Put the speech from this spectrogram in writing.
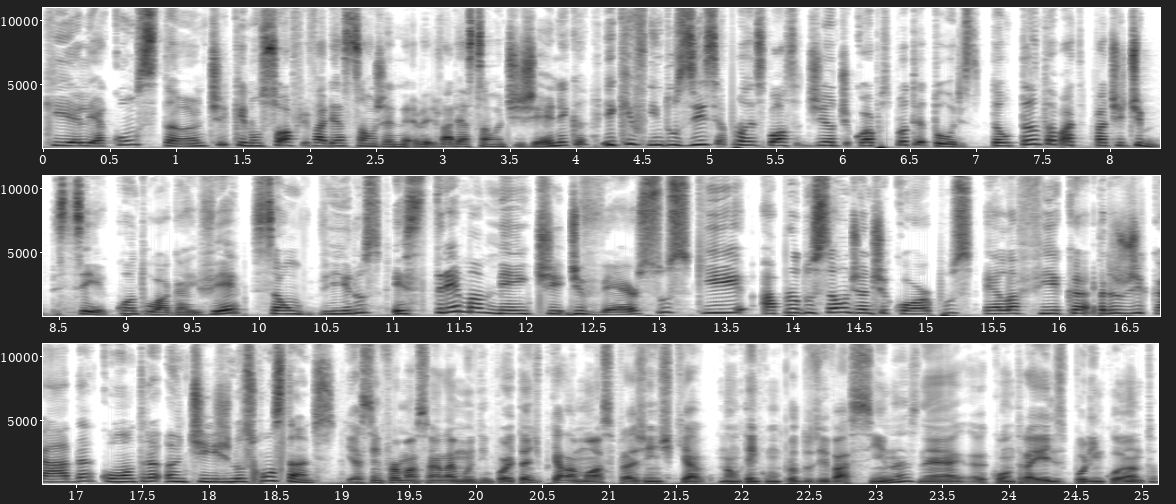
que ele é constante, que não sofre variação, variação antigênica e que induzisse a resposta de anticorpos protetores. Então, tanto a hepatite C quanto o HIV são vírus extremamente diversos que a produção de anticorpos ela fica prejudicada contra antígenos constantes. E essa informação ela é muito importante porque ela mostra pra gente que não tem como produzir vacinas, né, eh, contra eles por enquanto,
